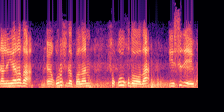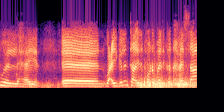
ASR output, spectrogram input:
dhallinyarada quruxda badan xuquuqdooda iyo sidii ay ku heli lahaayeen. Wacyigelinta idinkao dhan baa idinka dhexaysaa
